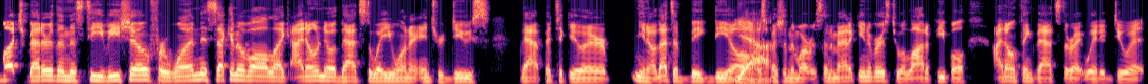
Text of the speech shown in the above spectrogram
much better than this TV show. For one. Second of all, like I don't know that's the way you want to introduce that particular. You know, that's a big deal, Yeah. especially in the Marvel Cinematic Universe to a lot of people. I don't think that's the right way to do it.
